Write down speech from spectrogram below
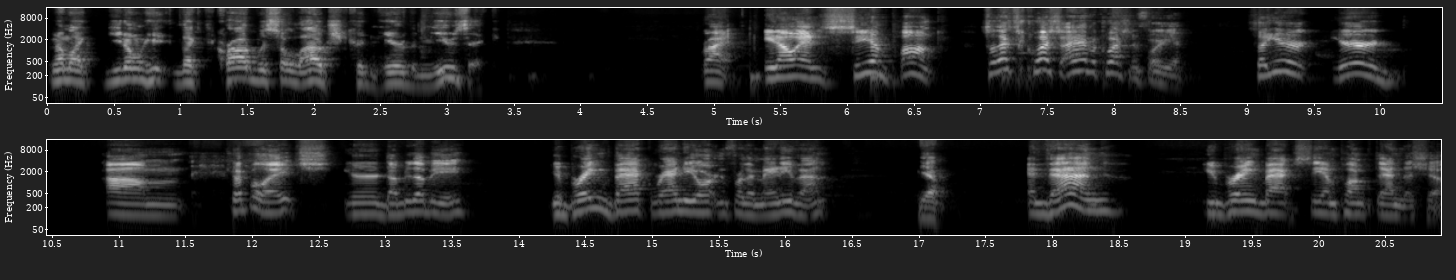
And I'm like, "You don't hear." Like the crowd was so loud she couldn't hear the music. right. You know, and CM Punk. So that's a question. I have a question for you. So you're you're um Triple H, you're WWE. You bring back Randy Orton for the main event. Yep. And then you bring back CM Punk to end the show.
